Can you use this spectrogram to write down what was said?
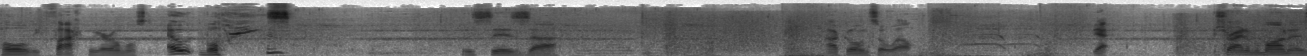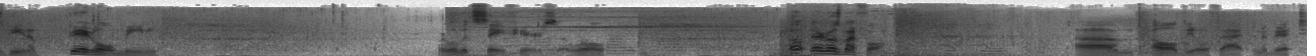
Holy fuck, we are almost out, boys. This is, uh... Not going so well. Yeah. Shrine of Amana is being a big old meanie. We're a little bit safe here, so we'll... Oh, there goes my phone. Um, I'll deal with that in a bit.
